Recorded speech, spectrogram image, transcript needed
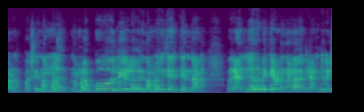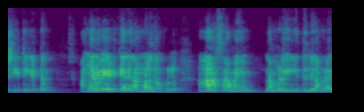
കാണും. പക്ഷേ നമ്മൾ നമ്മളെപ്പോലെയുള്ളവർ നമ്മൾ വിചാരിക്കുക എന്താണ്? ഒരു അഞ്ഞൂറ് രൂപയ്ക്ക് എവിടെ നടാ ഒരു രണ്ട് ബെഡ്ഷീറ്റ് കിട്ടും? അങ്ങനെ മേടിക്കാനേ നമ്മൾ നോക്കുള്ളൂ. ആ സമയം നമ്മൾ ഇതിൽ നമ്മളെ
